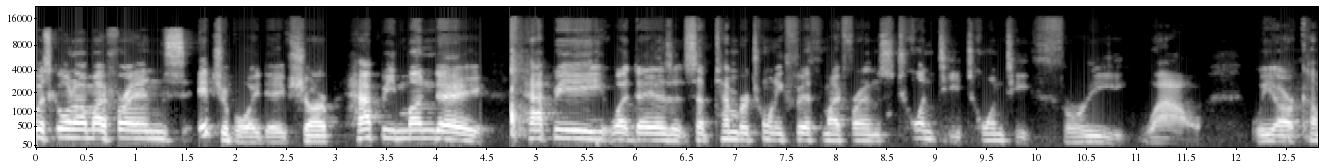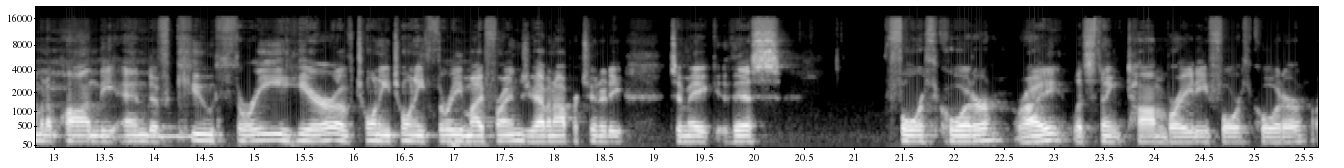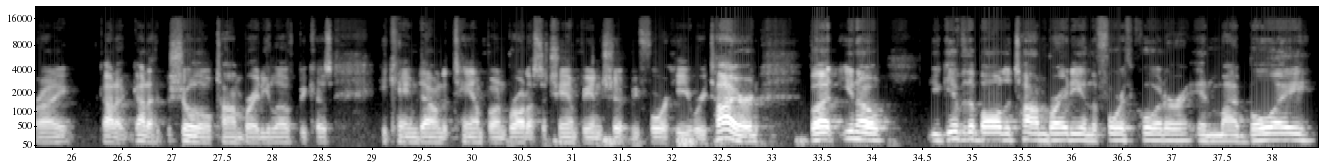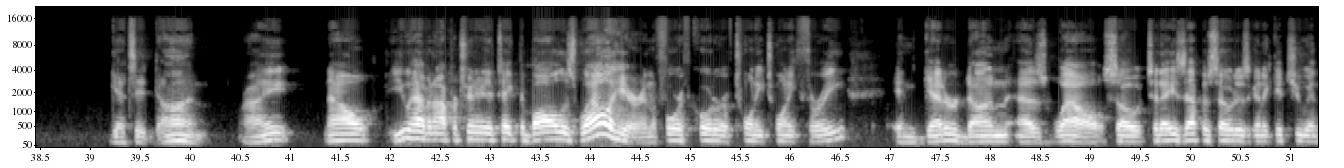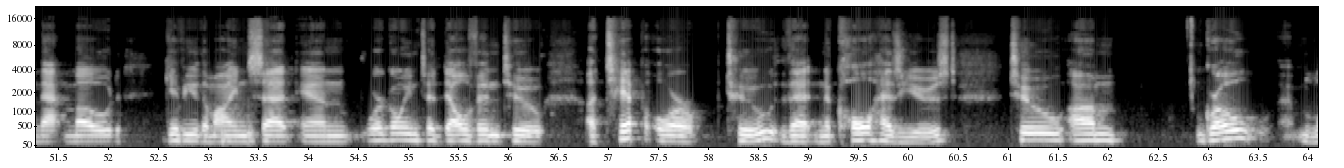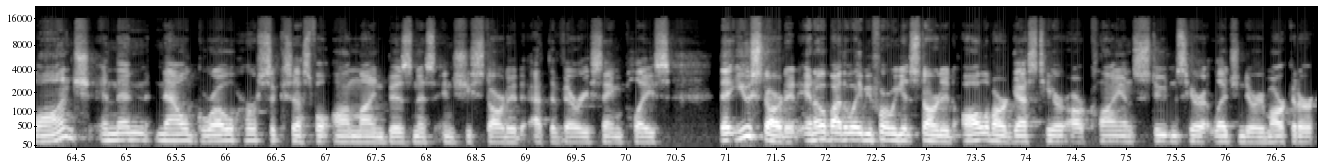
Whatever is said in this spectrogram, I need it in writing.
what's going on, my friends? It's your boy Dave Sharpe. Happy Monday. Happy, what day is it? September 25th, my friends, 2023. Wow. We are coming upon the end of Q3 here of 2023, my friends. You have an opportunity to make this fourth quarter, right? Let's think Tom Brady, fourth quarter, right? Gotta gotta show a little Tom Brady love because he came down to Tampa and brought us a championship before he retired. But, you know, you give the ball to Tom Brady in the fourth quarter, and my boy gets it done, right? Now, you have an opportunity to take the ball as well here in the fourth quarter of 2023 and get her done as well. So, today's episode is going to get you in that mode, give you the mindset, and we're going to delve into a tip or two that Nicole has used to um, grow, launch, and then now grow her successful online business. And she started at the very same place that you started. And oh, by the way, before we get started, all of our guests here are clients, students here at Legendary Marketer.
